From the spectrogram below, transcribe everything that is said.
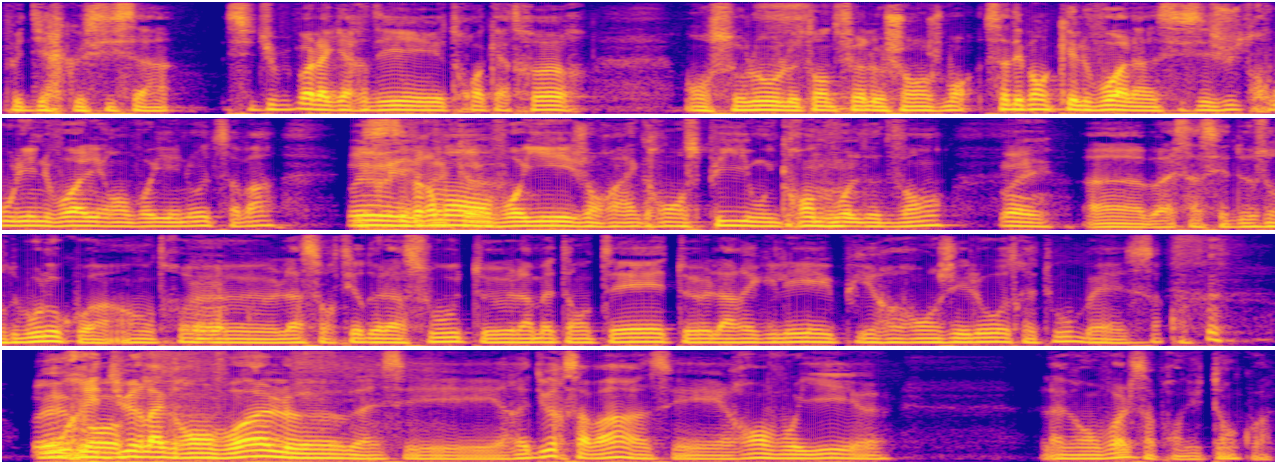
peux dire que si ça, si tu peux pas la garder trois quatre heures en solo, le temps de faire le changement. Ça dépend quelle voile. Hein. Si c'est juste rouler une voile et envoyer une autre, ça va. Oui, si c'est vraiment envoyer genre un grand spi ou une grande mhm. voile de devant, oui. euh, bah ça c'est deux heures de boulot quoi. Entre euh, la sortir de la soute, euh, la mettre en tête, la régler et puis ranger l'autre et tout, ben ça quoi. ou réduire la grand voile, ben c'est réduire ça va, c'est renvoyer la grand voile, ça prend du temps quoi.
